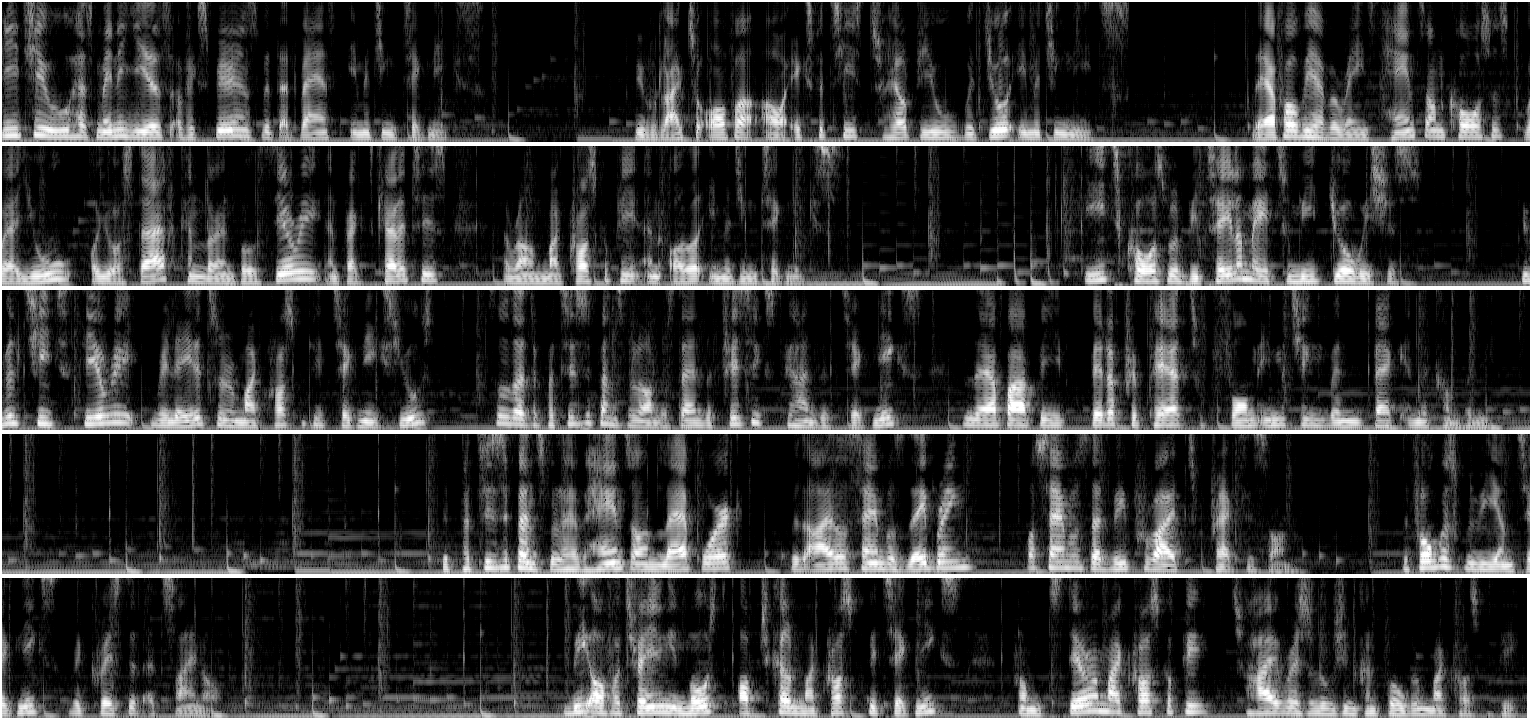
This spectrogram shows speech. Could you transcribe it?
DTU has many years of experience with advanced imaging techniques. We would like to offer our expertise to help you with your imaging needs. Therefore, we have arranged hands-on courses where you or your staff can learn both theory and practicalities around microscopy and other imaging techniques. Each course will be tailor-made to meet your wishes. We will teach theory related to the microscopy techniques used so that the participants will understand the physics behind the techniques thereby be better prepared to perform imaging when back in the company. The participants will have hands-on lab work with either samples they bring or samples that we provide to practice on. The focus will be on techniques requested at sign-off. We offer training in most optical microscopy techniques from stereomicroscopy to high-resolution confocal microscopy.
